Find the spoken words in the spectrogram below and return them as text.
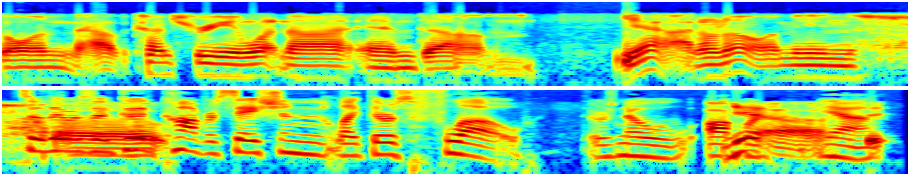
going out of the country and whatnot, and um, yeah, I don't know. I mean, So there was a uh, good conversation, like there was flow. There was no awkward. Yeah, yeah. it-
